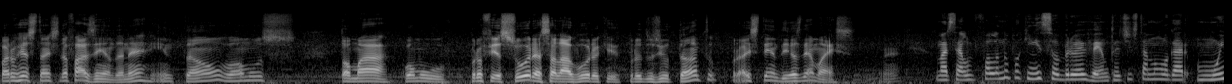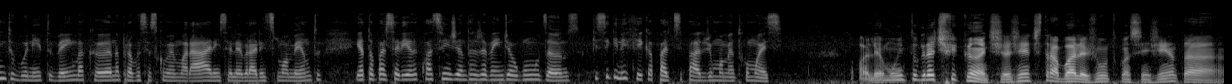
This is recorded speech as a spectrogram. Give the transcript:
para o restante da fazenda. Né? Então vamos tomar como professor essa lavoura que produziu tanto para estender as demais. Né? Marcelo, falando um pouquinho sobre o evento, a gente está num lugar muito bonito, bem bacana para vocês comemorarem, celebrarem esse momento e a tua parceria com a Singenta já vem de alguns anos. O que significa participar de um momento como esse? Olha, é muito gratificante. A gente trabalha junto com a Singenta há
